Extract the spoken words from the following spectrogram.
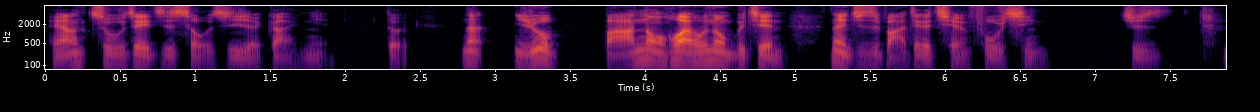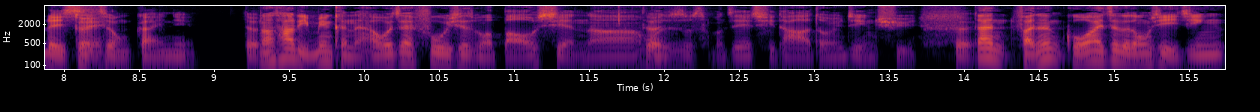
很像租这支手机的概念。对，那你如果把它弄坏或弄不见，那你就是把这个钱付清，就是类似这种概念。然后它里面可能还会再附一些什么保险啊，或者是什么这些其他的东西进去。对，但反正国外这个东西已经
